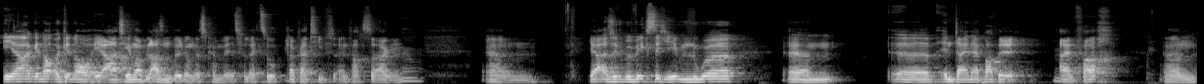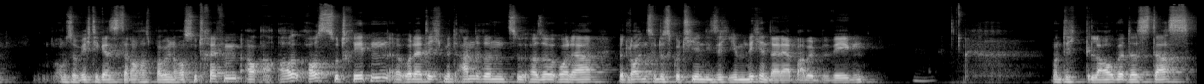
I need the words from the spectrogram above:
Ja, genau, genau. Ja, Thema Blasenbildung, das können wir jetzt vielleicht so plakativ einfach sagen. Ja, ähm, ja also du bewegst dich eben nur ähm, äh, in deiner Bubble mhm. einfach. Ähm, umso wichtiger ist es dann auch aus Bubblen auszutreffen, auszutreten äh, oder dich mit anderen zu, also oder mit Leuten zu diskutieren, die sich eben nicht in deiner Bubble bewegen. Und ich glaube, dass das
